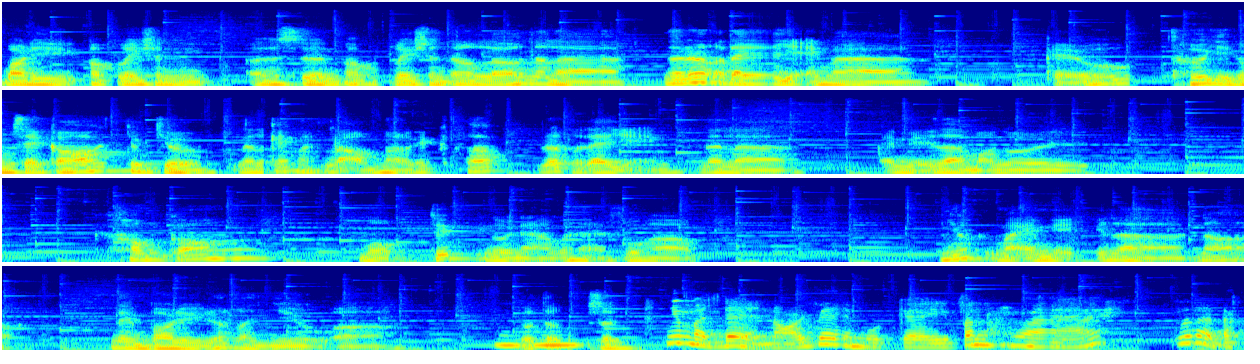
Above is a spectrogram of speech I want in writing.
body population uh, student population rất là lớn nên là nó rất là đa dạng và kiểu thứ gì cũng sẽ có trong trường. Nên là các hoạt động hoặc là các club rất là đa dạng. Nên là em nghĩ là mọi người không có một tiếp người nào có thể phù hợp. Nhất mà em nghĩ là nó name body rất là nhiều uh, đối tượng sinh. Nhưng mà để nói về một cái văn hóa ấy, rất là đặc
